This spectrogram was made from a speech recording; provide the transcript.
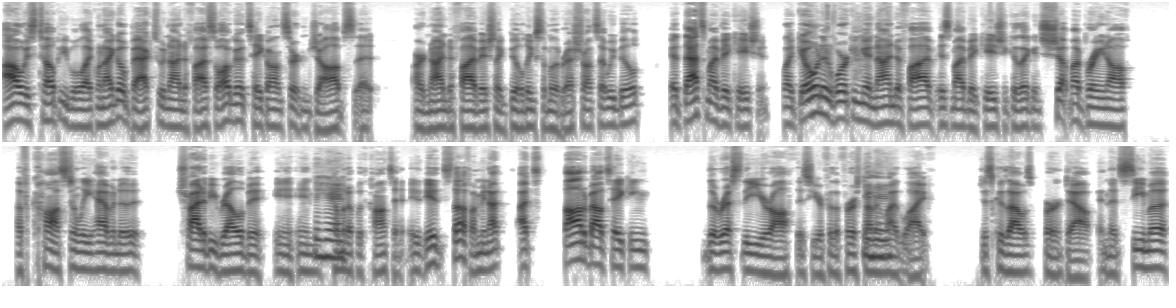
I always tell people like when I go back to a nine to five, so I'll go take on certain jobs that are nine to five ish, like building some of the restaurants that we build. It, that's my vacation. Like going and working at nine to five is my vacation because I can shut my brain off of constantly having to try to be relevant in, in Mhm. coming up with content. It, it's tough. I mean, I I thought about taking the rest of the year off this year for the first time in Mhm. my life, just because I was burnt out, and then SEMA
